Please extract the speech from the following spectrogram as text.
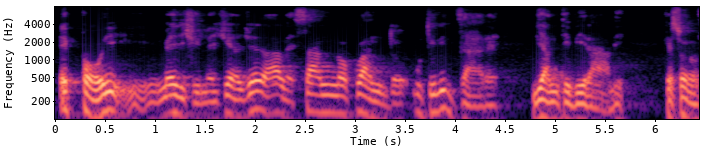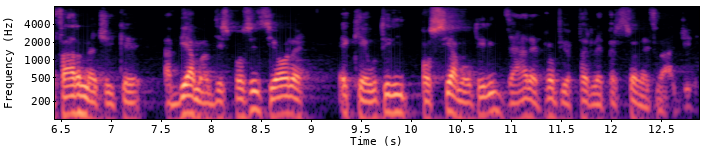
e poi i medici di medicina generale sanno quando utilizzare gli antivirali, che sono farmaci che abbiamo a disposizione e che utili- possiamo utilizzare proprio per le persone fragili.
